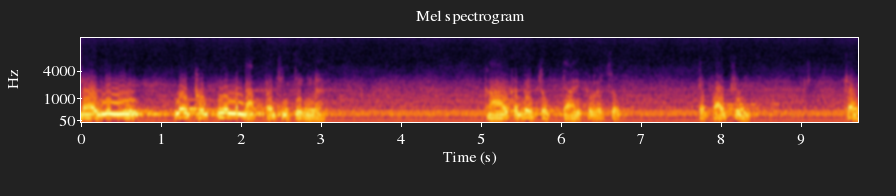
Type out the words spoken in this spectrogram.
แล้วนี่เมื่อทุกข์นี่มันดับไปจริงๆนะ กายก็เป็นสุขใจก็เป็นสุข จะไปถึงสอง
